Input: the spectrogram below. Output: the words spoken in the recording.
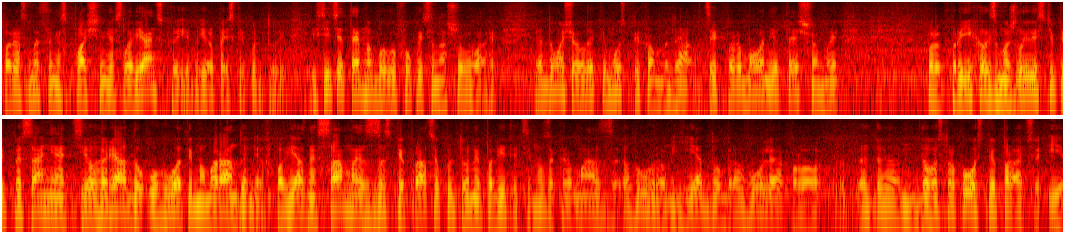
переосмислення спадщини слов'янської в європейській культурі. І всі ці теми були в фокусі нашої уваги. Я думаю, що великим успіхом для цих перемовин є те, що ми при- приїхали з можливістю підписання цілого ряду угод і меморандумів, пов'язаних саме з співпрацею в культурній політиці. Ну, зокрема, з Лувром є добра воля про е, довгострокову співпрацю і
